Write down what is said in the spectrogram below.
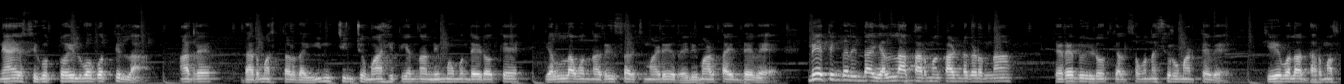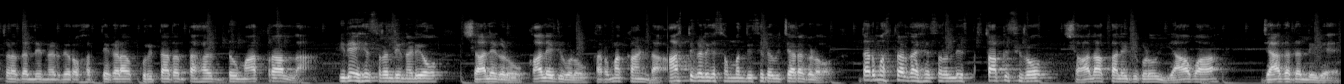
ನ್ಯಾಯ ಸಿಗುತ್ತೋ ಇಲ್ವೋ ಗೊತ್ತಿಲ್ಲ. ಆದರೆ ಧರ್ಮಸ್ಥಳದ ಇಂಚಿಂಚು ಮಾಹಿತಿಯನ್ನು ನಿಮ್ಮ ಮುಂದೆ ಇಡೋಕೆ ಎಲ್ಲವನ್ನು ರಿಸರ್ಚ್ ಮಾಡಿ ರೆಡಿ ಮಾಡ್ತಾ ಇದ್ದೇವೆ. ಮೇ ತಿಂಗಳಿಂದ ಎಲ್ಲ ಕರ್ಮಕಾಂಡಗಳನ್ನು ತೆರೆದು ಇಡೋ ಕೆಲಸವನ್ನು ಶುರು ಮಾಡ್ತೇವೆ. ಕೇವಲ ಧರ್ಮಸ್ಥಳದಲ್ಲಿ ನಡೆದಿರೋ ಹತ್ಯೆಗಳ ಕುರಿತಾದಂತಹದ್ದು ಮಾತ್ರ ಅಲ್ಲ. ಇದೇ ಹೆಸರಲ್ಲಿ ನಡೆಯೋ ಶಾಲೆಗಳು, ಕಾಲೇಜುಗಳು, ಕರ್ಮಕಾಂಡ, ಆಸ್ತಿಗಳಿಗೆ ಸಂಬಂಧಿಸಿದ ವಿಚಾರಗಳು, ಧರ್ಮಸ್ಥಳದ ಹೆಸರಲ್ಲಿ ಸ್ಥಾಪಿಸಿರೋ ಶಾಲಾ ಕಾಲೇಜುಗಳು ಯಾವ ಜಾಗದಲ್ಲಿವೆ?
